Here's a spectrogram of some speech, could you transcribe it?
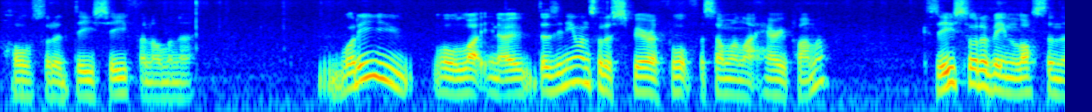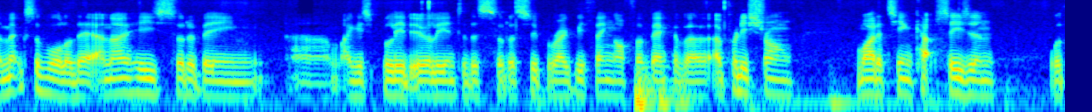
whole sort of DC phenomena. What do you, well, like, you know, does anyone sort of spare a thought for someone like Harry Plummer? Because he's sort of been lost in the mix of all of that. I know he's sort of been, um, I guess, bled early into this sort of Super Rugby thing off the back of a, a pretty strong Mitre 10 Cup season with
